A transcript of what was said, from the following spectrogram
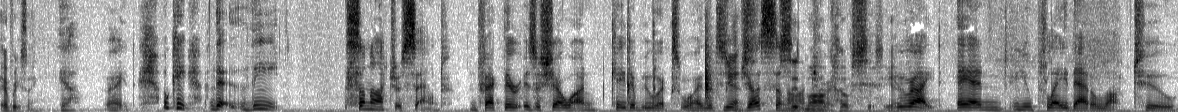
everything. Yeah, right. Okay, the, the Sinatra sound. In fact, there is a show on KWXY that's Yes, just Sinatra. Sid Mark hosts it, yeah. Right, and you play that a lot too.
